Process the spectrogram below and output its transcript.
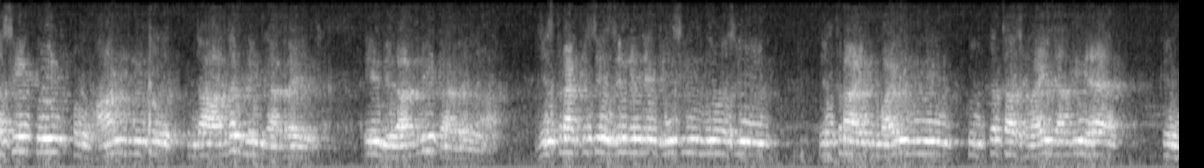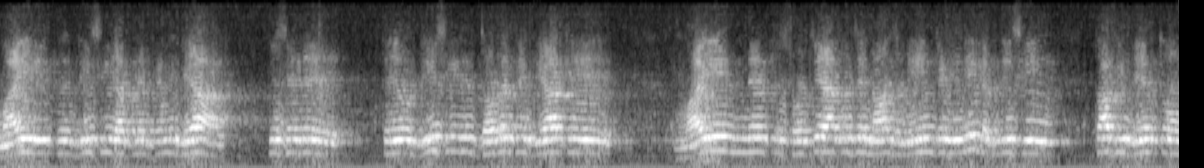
ਅਸੀਂ ਕੋਈ ਭਗਵਾਨ ਦਾ ਆਦਰ ਨਹੀਂ ਕਰ ਰਹੇ, ਇਹ ਨਿਰਾਦਰੀ ਕਰ ਰਹੇ ਹਾਂ। ਜਿਸ ਤਰ੍ਹਾਂ ਕਿਸੇ ਜ਼ਿਲ੍ਹੇ ਦੇ ਡੀਸੀ ਨੂੰ ਅਸੀਂ ਜਿਸ ਤਰ੍ਹਾਂ ਇੱਕ ਮਾਈ ਨੂੰ ਕੋਈ ਕਥਾ ਸੁਣਾਈ ਜਾਂਦੀ ਹੈ ਕਿ ਮਾਈ ਇੱਕ ਡੀਸੀ ਆਪਣੇ ਪਿੰਡ ਗਿਆ, ਕਿਸੇ ਦੇ ਤੇ ਉਹ ਡੀਸੀ ਦੌਰੇ ਤੇ ਗਿਆ ਤੇ ਮਾਈ ਨੇ ਸੋਚਿਆ ਕਿ ਤੇ ਨਾ ਜ਼ਮੀਨ ਜਿਹੜੀ ਨਹੀਂ ਲੱਗਦੀ ਸੀ, ਕਾਫੀ ਦੇਰ ਤੋਂ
